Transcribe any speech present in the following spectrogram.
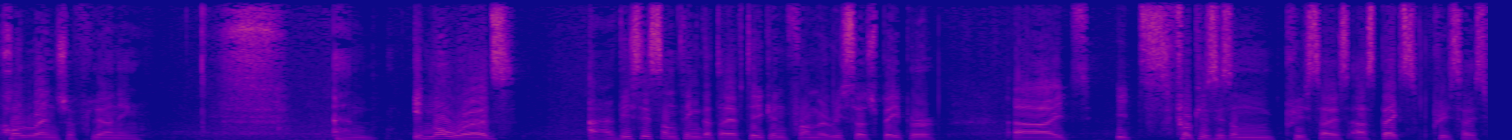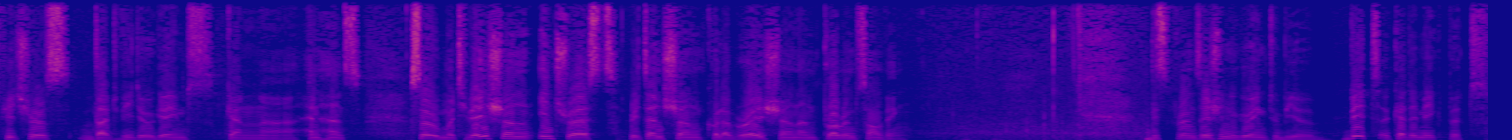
whole range of learning. And in more words, uh, this is something that I have taken from a research paper. Uh, it focuses on precise aspects, precise features that video games can uh, enhance. So motivation, interest, retention, collaboration, and problem solving. This presentation is going to be a bit academic, but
